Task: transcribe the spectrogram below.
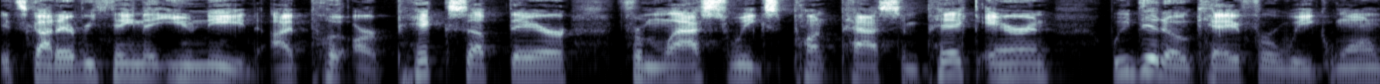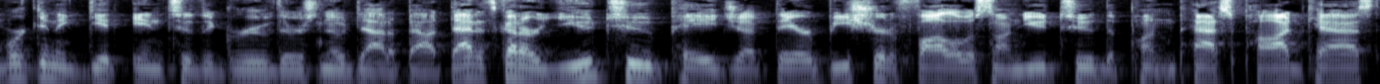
It's got everything that you need. I put our picks up there from last week's punt, pass, and pick. Aaron, we did okay for week one. We're going to get into the groove. There's no doubt about that. It's got our YouTube page up there. Be sure to follow us on YouTube, the Punt and Pass Podcast.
